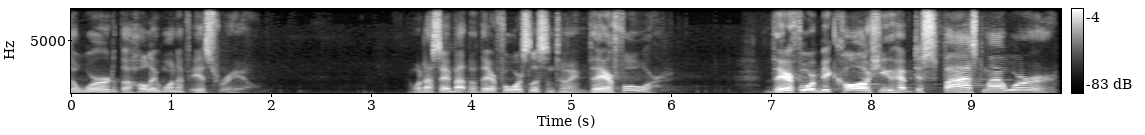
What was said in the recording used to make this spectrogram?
the word of the Holy One of Israel. What I say about the therefores, listen to him. Therefore, Therefore, because you have despised my word,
